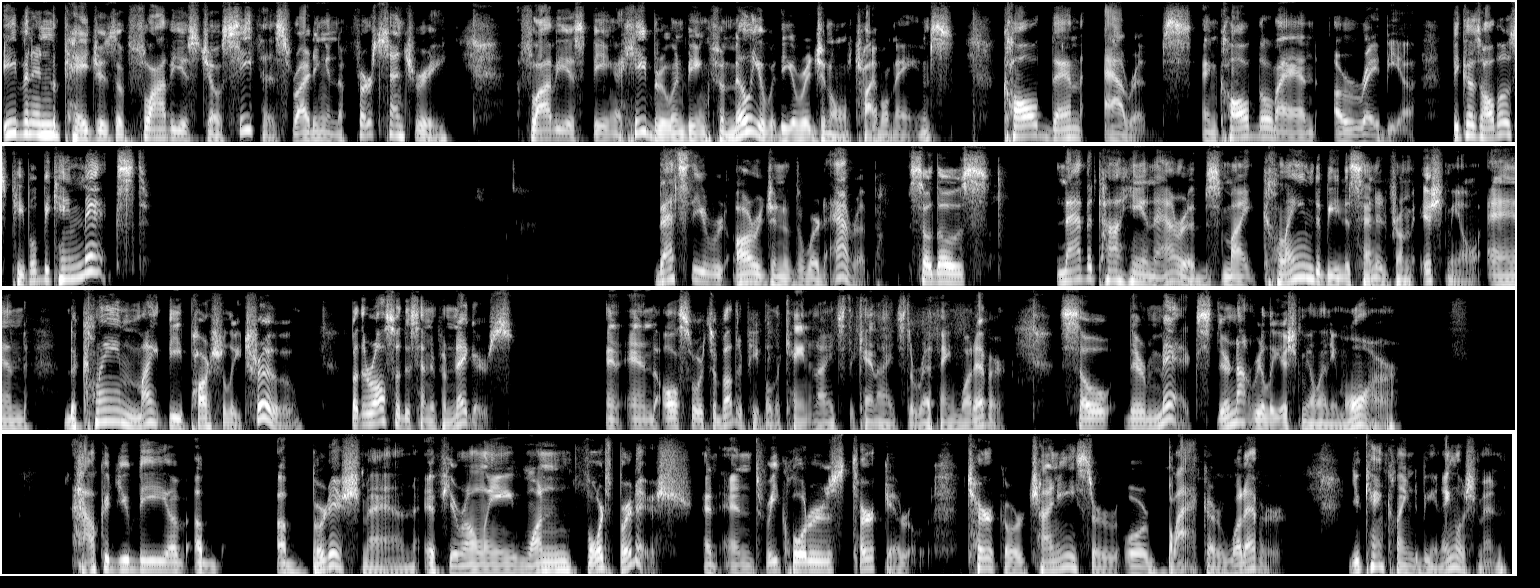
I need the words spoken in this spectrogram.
Even in the pages of Flavius Josephus, writing in the first century, Flavius being a Hebrew and being familiar with the original tribal names, called them Arabs and called the land Arabia because all those people became mixed. That's the origin of the word Arab. So those Nabataean Arabs might claim to be descended from Ishmael, and the claim might be partially true, but they're also descended from niggers and, and all sorts of other people, the Canaanites, the Kenites, the Rephaim, whatever. So they're mixed. They're not really Ishmael anymore. How could you be a, a, a British man if you're only one fourth British and, and three quarters Turk or Turk or Chinese or, or black or whatever. You can't claim to be an Englishman.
